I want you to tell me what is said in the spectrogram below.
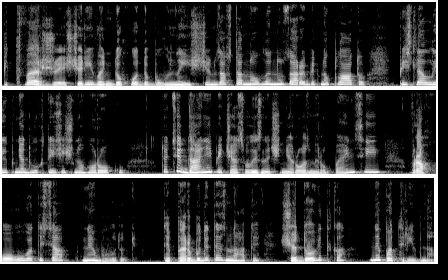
підтверджує, що рівень доходу був нижчим за встановлену заробітну плату після липня 2000 року, то ці дані під час визначення розміру пенсії враховуватися не будуть. Тепер будете знати, що довідка не потрібна.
